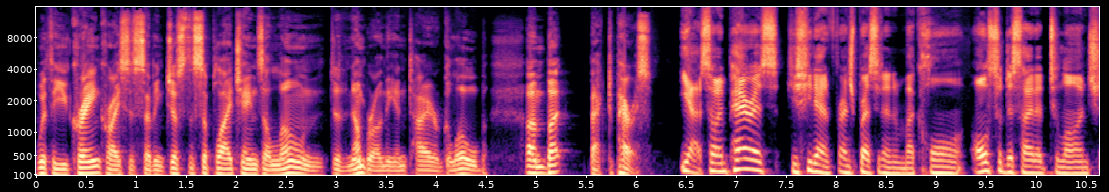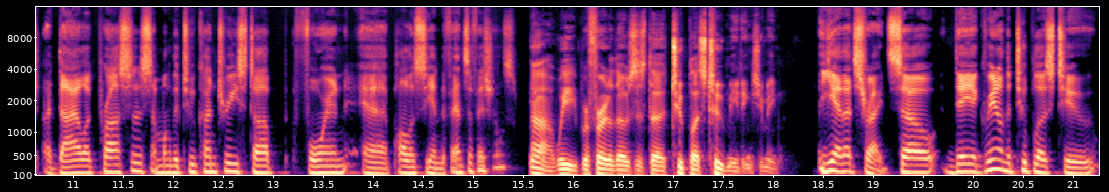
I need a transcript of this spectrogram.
With the Ukraine crisis, I mean, just the supply chains alone did a number on the entire globe. Um, but back to Paris. Yeah, so in Paris, Kishida and French President Macron also decided to launch a dialogue process among the two countries, top foreign uh, policy and defense officials. Ah, we refer to those as the two plus two meetings, you mean? Yeah, that's right. So they agreed on the two plus two,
